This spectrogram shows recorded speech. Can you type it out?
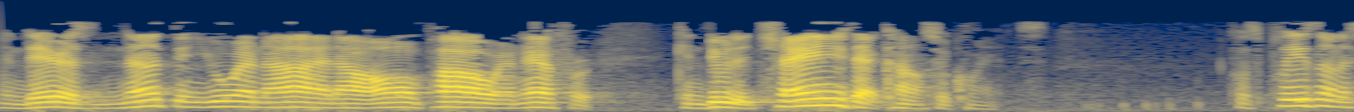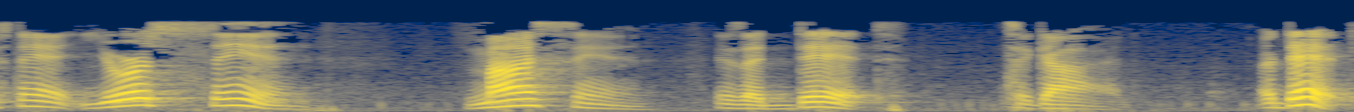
And there is nothing you and I, in our own power and effort, can do to change that consequence. Because please understand, your sin, my sin, is a debt to God. A debt.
